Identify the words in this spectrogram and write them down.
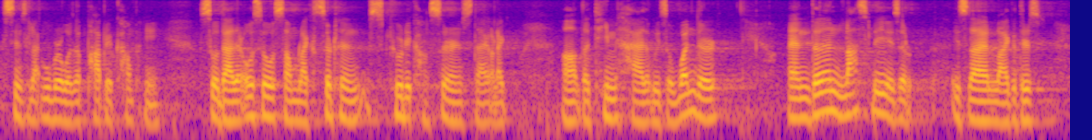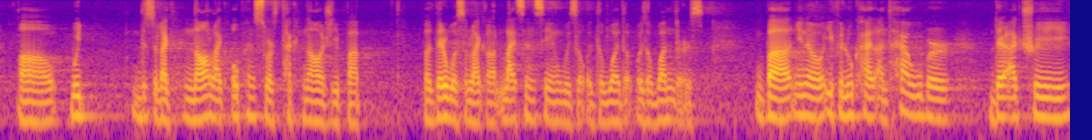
since like Uber was a public company. So that there are also some like certain security concerns that like uh, the team had with the vendor. And then lastly is, a, is that like there's, uh, we, this is like not like open source technology, but, but there was like a licensing with the, with the, vendors. But you know, if you look at entire Uber, there are actually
